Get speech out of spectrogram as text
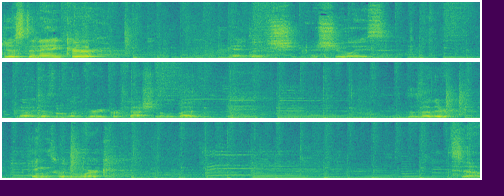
just an anchor and a, sh a shoelace. No, it doesn't look very professional, but those other things wouldn't work. So,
